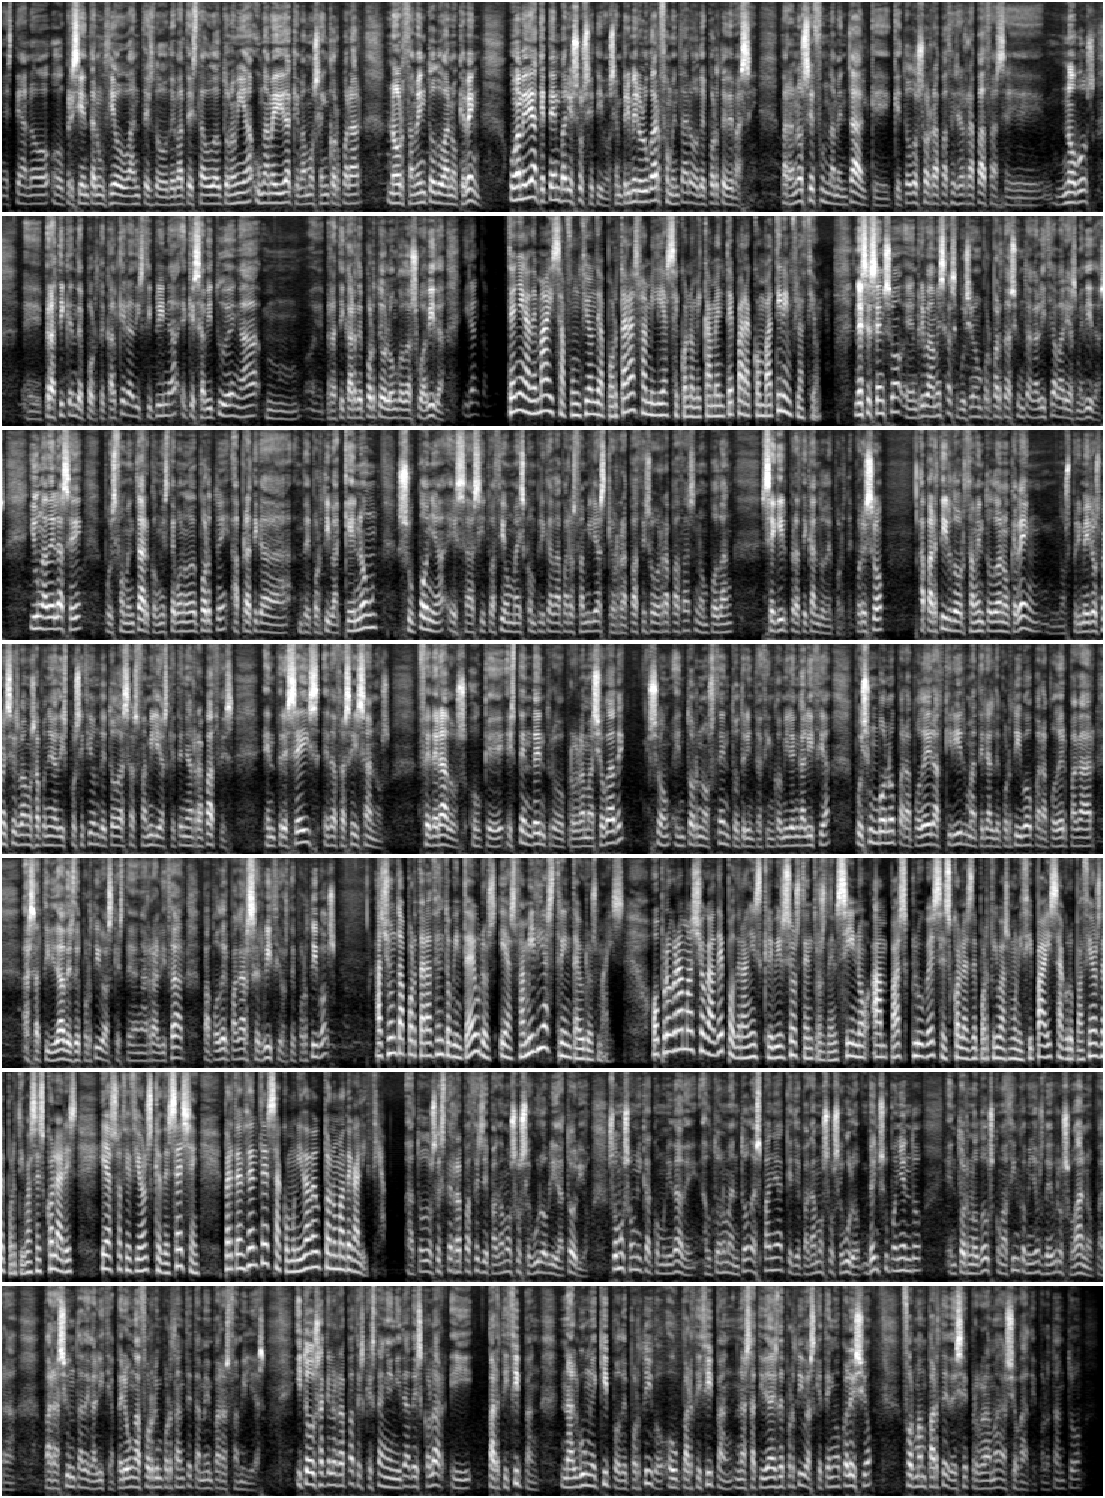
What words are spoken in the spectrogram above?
Neste ano o presidente anunciou antes do debate de Estado da Autonomía unha medida que vamos a incorporar no orzamento do ano que ven. Unha medida que ten varios objetivos. En primeiro lugar, fomentar o deporte de base. Para nós é fundamental que, que todos os rapaces e rapazas eh, novos eh, practiquen deporte, calquera disciplina e que se habitúen a mm, eh, practicar deporte ao longo da súa vida. Irán cambiar... Teñen ademais a función de aportar ás familias economicamente para combatir a inflación. Nese senso, en riba da mesa se puxeron por parte da Xunta de Galicia varias medidas e unha delas é pois, fomentar con este bono de deporte a práctica deportiva que non supoña esa situación máis complicada para as familias que os rapaces ou as rapazas non podan seguir practicando deporte. Por iso, a partir do orzamento do ano que ven, Nos primeiros meses vamos a poner a disposición de todas as familias que teñan rapaces entre 6 e 16 anos federados ou que estén dentro do programa Xogade, son en torno aos 135.000 en Galicia, pois un bono para poder adquirir material deportivo, para poder pagar as actividades deportivas que estean a realizar, para poder pagar servicios deportivos. A Xunta aportará 120 euros e as familias 30 euros máis. O programa Xogade poderán inscribirse os centros de ensino, AMPAs, clubes, escolas deportivas municipais, agrupacións deportivas escolares e asociacións que desexen, pertencentes á Comunidade Autónoma de Galicia a todos estes rapaces lle pagamos o seguro obligatorio. Somos a única comunidade autónoma en toda España que lle pagamos o seguro. Ven supoñendo en torno a 2,5 millóns de euros o ano para, para a Xunta de Galicia, pero un aforro importante tamén para as familias. E todos aqueles rapaces que están en idade escolar e participan nalgún equipo deportivo ou participan nas actividades deportivas que ten o colexio, forman parte dese programa Xogade. Por lo tanto,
